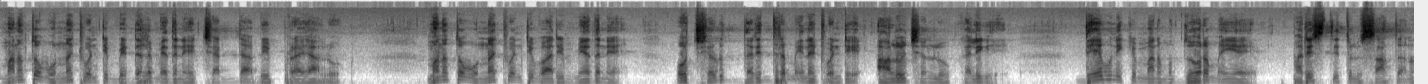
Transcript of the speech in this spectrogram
మనతో ఉన్నటువంటి బిడ్డల మీదనే చెడ్డ అభిప్రాయాలు మనతో ఉన్నటువంటి వారి మీదనే ఓ చెడు దరిద్రమైనటువంటి ఆలోచనలు కలిగి దేవునికి మనము దూరమయ్యే పరిస్థితులు సాధారణ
